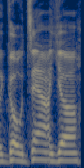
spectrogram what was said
We go down, y'all.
